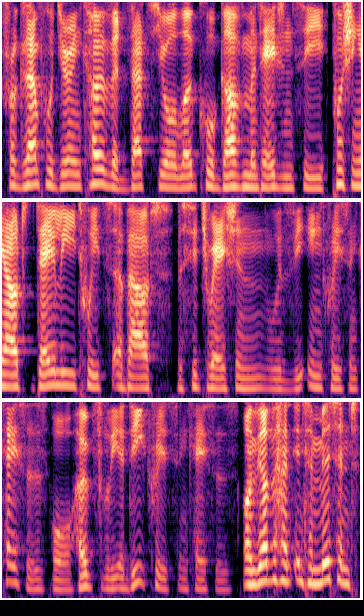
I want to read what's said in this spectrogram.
For example, during COVID, that's your local government agency pushing out daily tweets about the situation with the increase in cases, or hopefully a decrease in cases. On the other hand, intermittent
